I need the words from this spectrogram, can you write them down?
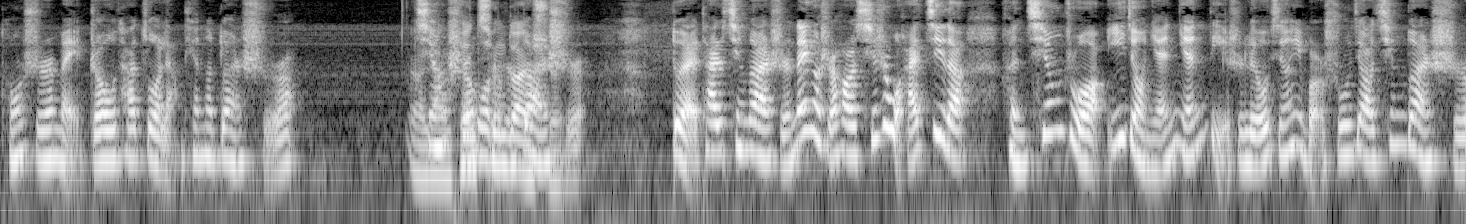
同时每周他做两天的断食，轻食或者是断食，对，他是轻断食。那个时候其实我还记得很清楚，一九年年底是流行一本书叫《轻断食》，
